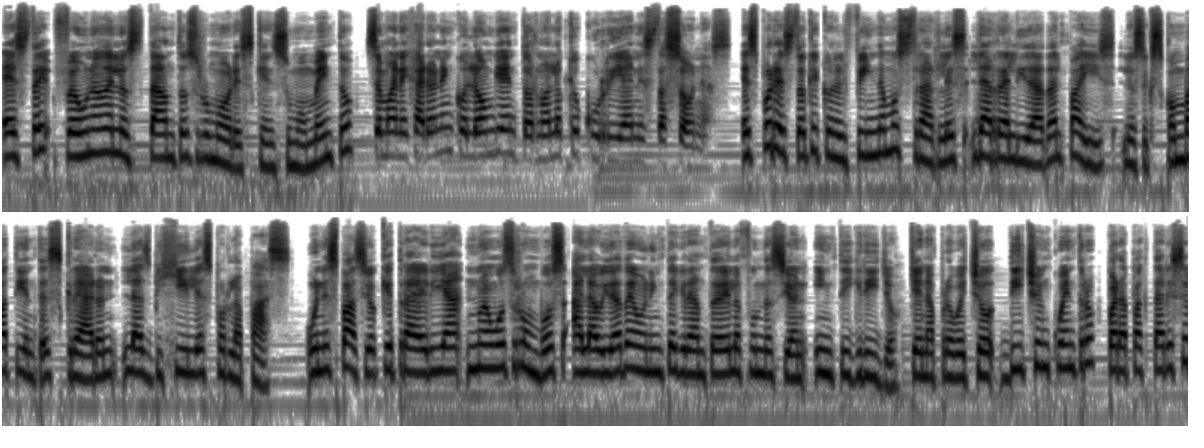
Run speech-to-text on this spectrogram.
Este fue uno de los tantos rumores que en su momento se manejaron en Colombia en torno a lo que ocurría en estas zonas. Es por esto que con el fin de mostrarles la realidad al país, los excombatientes crearon las Vigilias por la Paz, un espacio que traería nuevos rumbos a la vida de un integrante de la Fundación Intigrillo, quien aprovechó dicho encuentro para pactar ese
